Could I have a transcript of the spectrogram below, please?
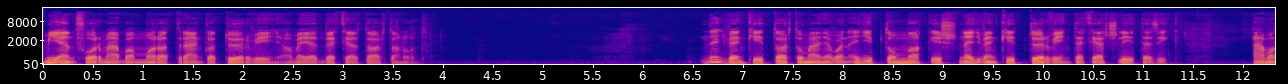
Milyen formában maradt ránk a törvény, amelyet be kell tartanod? 42 tartománya van Egyiptomnak, és 42 törvénytekercs létezik. Ám a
